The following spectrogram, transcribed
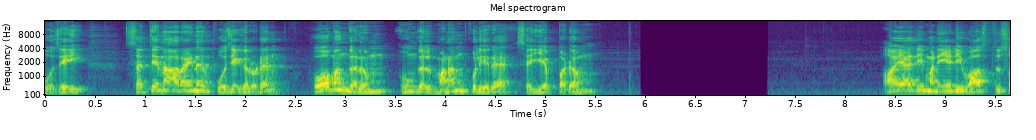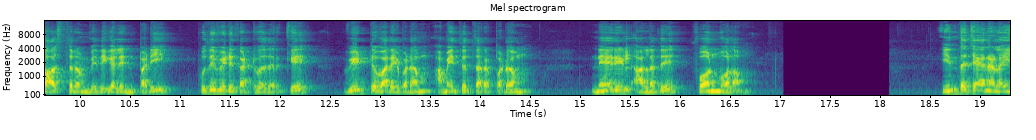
பூஜை சத்யநாராயணர் பூஜைகளுடன் ஹோமங்களும் உங்கள் மனம் குளிர செய்யப்படும். ஆயாதி மனையடி வாஸ்து சாஸ்திரம் விதிகளின்படி புது வீடு கட்டுவதற்கு வீட்டு வரைபடம் அமைத்து தரப்படும். நேரில் அல்லது ஃபோன் மூலம். இந்த சேனலை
